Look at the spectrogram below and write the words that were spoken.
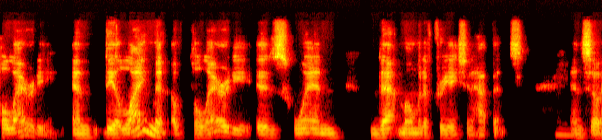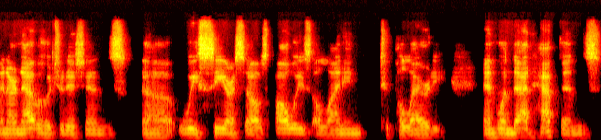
polarity. And the alignment of polarity is when that moment of creation happens. Mm. And so in our Navajo traditions, uh, we see ourselves always aligning to polarity. And when that happens,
